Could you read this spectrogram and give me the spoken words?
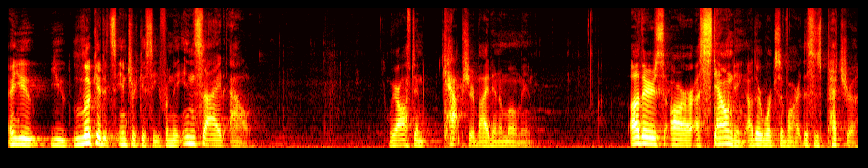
And you, you look at its intricacy from the inside out. We are often captured by it in a moment. Others are astounding, other works of art. This is Petra.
